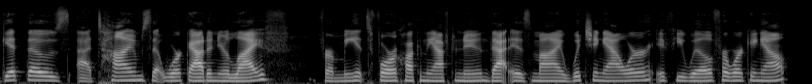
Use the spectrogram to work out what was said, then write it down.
Get those uh, times that work out in your life for me, it's four o'clock in the afternoon. That is my witching hour, if you will, for working out.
